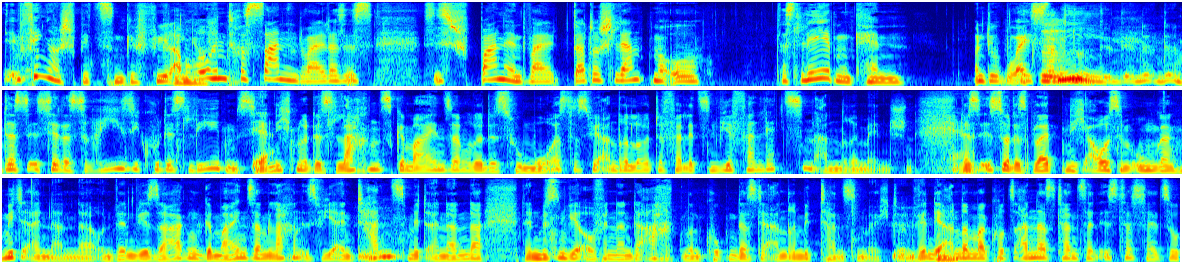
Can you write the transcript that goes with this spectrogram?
Fingerspitzengefühl, Finger. aber auch interessant, weil das ist, es ist spannend, weil dadurch lernt man auch das Leben kennen. Und du weißt nie. Und das ist ja das Risiko des Lebens, ja. ja. nicht nur des Lachens gemeinsam oder des Humors, dass wir andere Leute verletzen. Wir verletzen andere Menschen. Ja. Das ist so, das bleibt nicht aus im Umgang miteinander. Und wenn wir sagen, gemeinsam lachen ist wie ein Tanz mhm. miteinander, dann müssen wir aufeinander achten und gucken, dass der andere mittanzen möchte. Und wenn der mhm. andere mal kurz anders tanzt, dann ist das halt so.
